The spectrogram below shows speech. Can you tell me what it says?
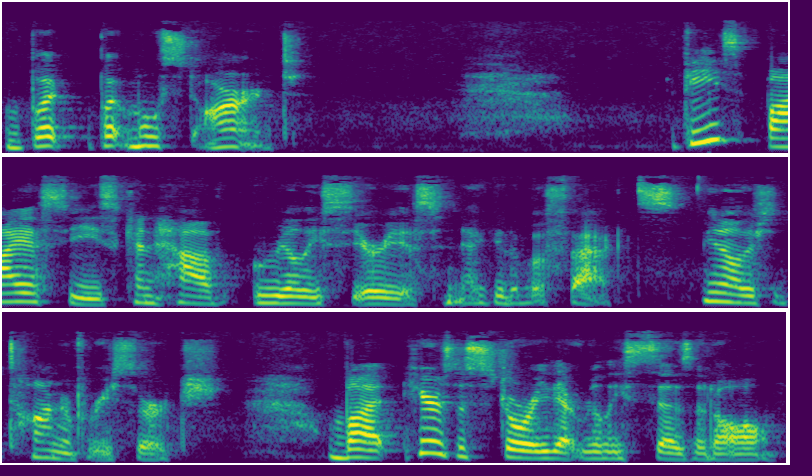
but, but most aren't. These biases can have really serious negative effects. You know, there's a ton of research, but here's a story that really says it all.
